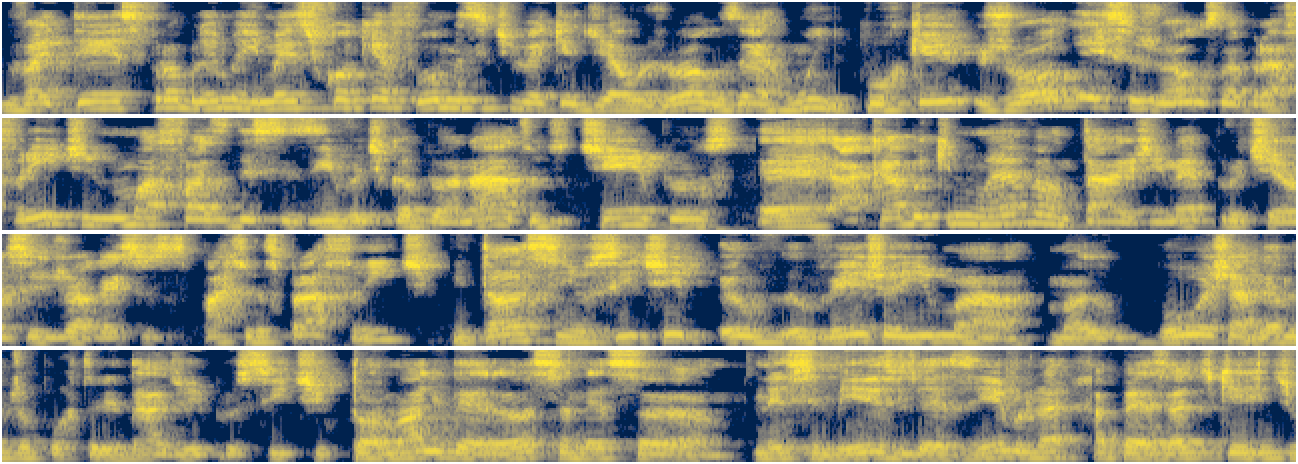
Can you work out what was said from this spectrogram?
vai ter esse problema aí, mas de qualquer forma, se tiver que adiar os jogos, é ruim, porque joga esses jogos lá pra frente numa fase decisiva de campeonato, de Champions, é, acaba que não é vantagem, né, pro Chelsea jogar essas partidas pra frente. Então, assim, o City, eu, eu vejo aí uma, uma boa janela de oportunidade aí pro City tomar liderança nessa, nesse mês de dezembro, né, apesar de que a gente,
